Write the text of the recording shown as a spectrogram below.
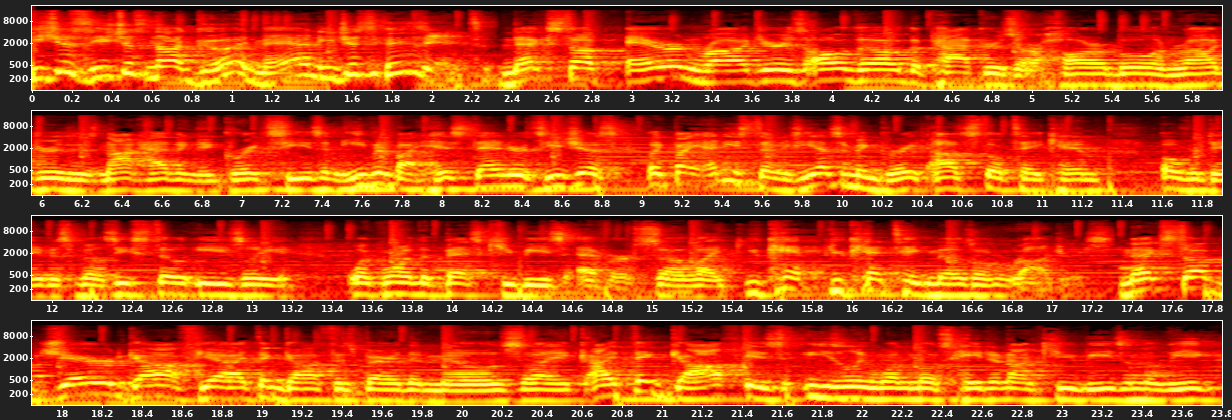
He's just he's just not good, man. He just isn't. Next up, Aaron Rodgers. Although the Packers are horrible and Rodgers is not having a great season, even by his standards, he just like by any standards, he hasn't been great. I'll still take him over Davis Mills. He's still easily like one of the best QBs ever. So like you can't you can't take Mills over Rodgers. Next up, Jared Goff. Yeah, I think Goff is better than Mills. Like I think Goff is easily one of the most hated on QBs in the league,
